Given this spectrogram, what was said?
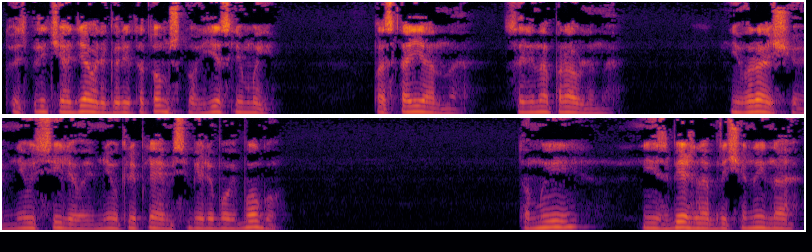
То есть притча о дьяволе говорит о том, что если мы постоянно, целенаправленно не выращиваем, не усиливаем, не укрепляем в себе любовь к Богу, то мы неизбежно обречены на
